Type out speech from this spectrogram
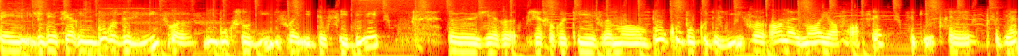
Je vais faire une bourse de livres, une bourse aux livres et de CD euh, j'ai recueilli vraiment beaucoup, beaucoup de livres en allemand et en français, ce qui est très, très bien.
